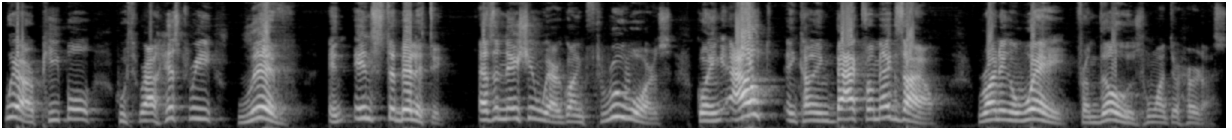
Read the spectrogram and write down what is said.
We are people who throughout history live in instability. As a nation, we are going through wars, going out and coming back from exile, running away from those who want to hurt us.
